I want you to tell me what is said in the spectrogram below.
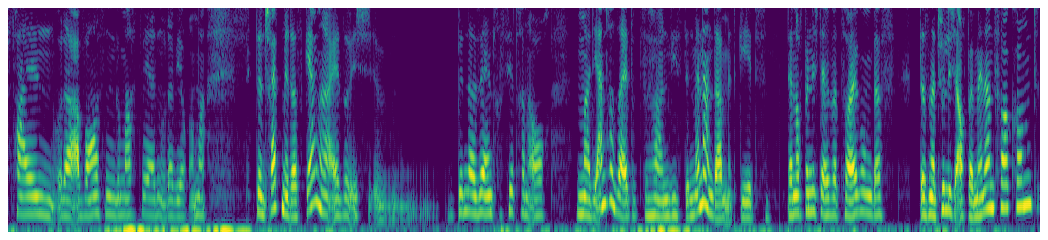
Fallen oder Avancen gemacht werden oder wie auch immer, dann schreibt mir das gerne. Also ich äh, bin da sehr interessiert dran, auch mal die andere Seite zu hören, wie es den Männern damit geht. Dennoch bin ich der Überzeugung, dass das natürlich auch bei Männern vorkommt,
